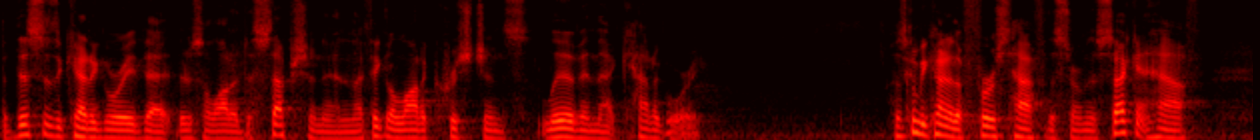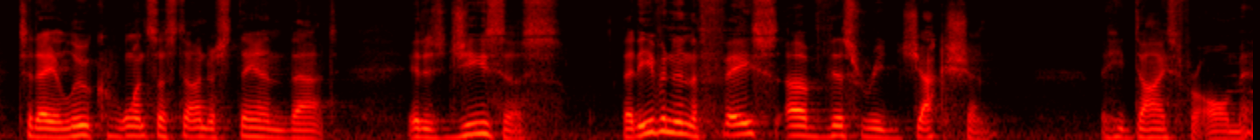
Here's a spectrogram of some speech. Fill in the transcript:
but this is a category that there's a lot of deception in, and I think a lot of Christians live in that category. So it's going to be kind of the first half of the sermon. The second half today, Luke wants us to understand that it is Jesus that even in the face of this rejection, that he dies for all men.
